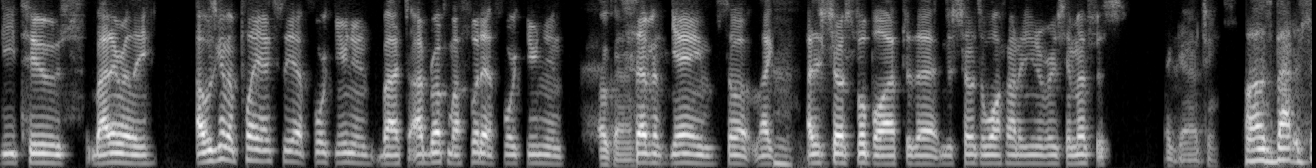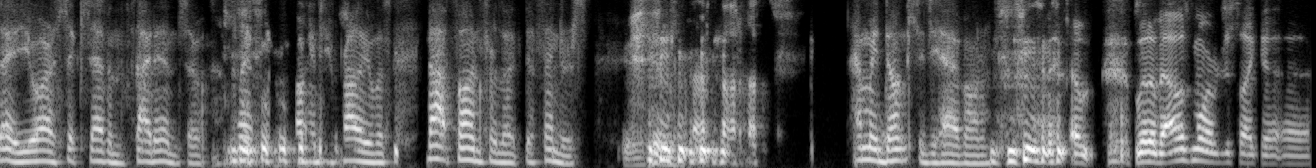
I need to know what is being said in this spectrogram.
D twos, but I didn't really. I was gonna play actually at Fork Union, but I broke my foot at Fork Union Okay. seventh game. So like Hmm. I just chose football after that and just chose to walk on to University of Memphis. I got you. Well, I was about to say you are a six seven tight end, so talking to you probably was not fun for the defenders. How many dunks did you have on them? a little bit. I was more of just like a. Uh,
